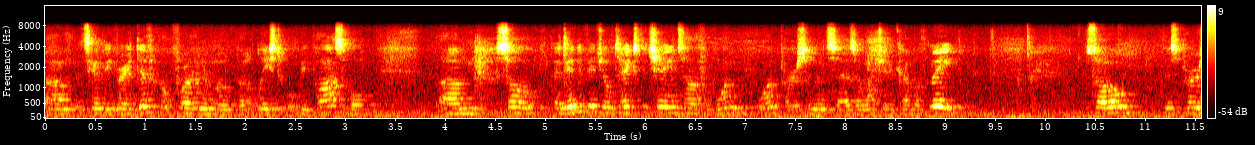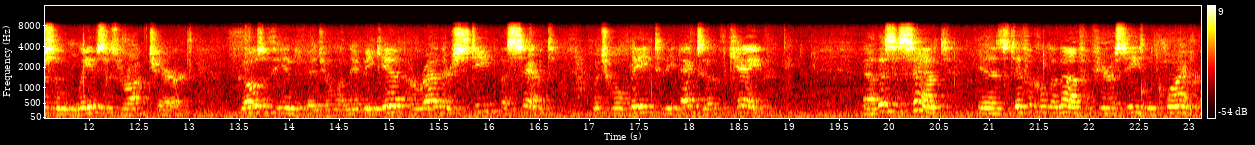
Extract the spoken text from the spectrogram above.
um, it's going to be very difficult for them to move, but at least it will be possible. Um, so an individual takes the chains off of one, one person and says, I want you to come with me. So this person leaves his rock chair, goes with the individual, and they begin a rather steep ascent, which will lead to the exit of the cave. Now this ascent is difficult enough if you're a seasoned climber.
